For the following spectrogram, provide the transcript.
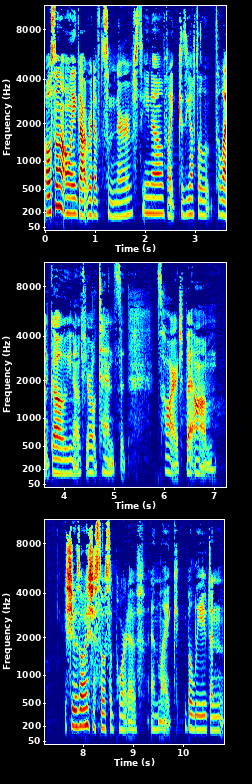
also not only got rid of some nerves, you know, like because you have to to let go, you know, if you're all tense, it, it's hard. But um, she was always just so supportive and like believed in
